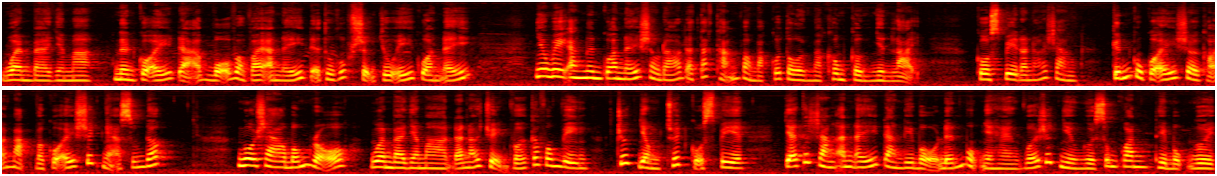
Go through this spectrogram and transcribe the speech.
Wembanyama nên cô ấy đã vỗ vào vai anh ấy để thu hút sự chú ý của anh ấy. Nhân viên an ninh của anh ấy sau đó đã tắt thẳng vào mặt của tôi mà không cần nhìn lại. Cô Spear đã nói rằng kính của cô ấy rời khỏi mặt và cô ấy suýt ngã xuống đất. Ngôi sao bóng rổ Wembayama đã nói chuyện với các phóng viên trước dòng tweet của Spear, giải thích rằng anh ấy đang đi bộ đến một nhà hàng với rất nhiều người xung quanh thì một người.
